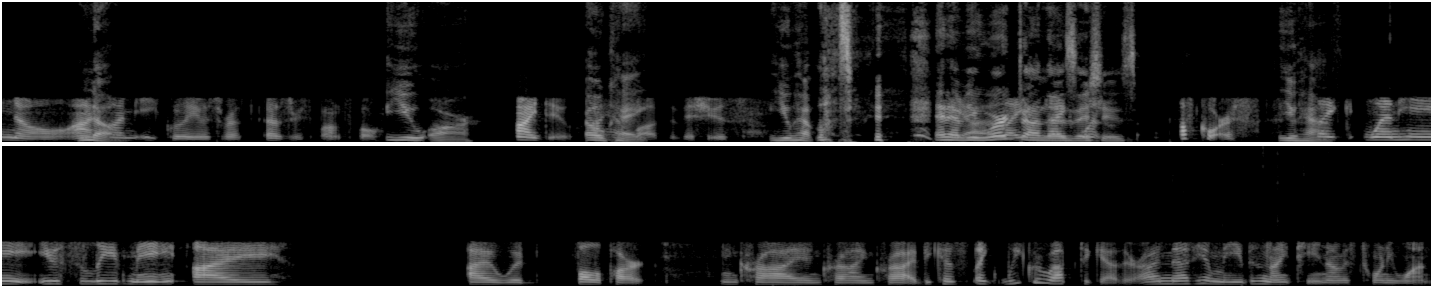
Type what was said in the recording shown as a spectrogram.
no, I, No. I'm equally as re- as responsible. You are. I do. I Okay. have lots of issues. You have lots of, and have you worked like- on those like when- issues? Of course. You have. Like when he used to leave me, I I would fall apart and cry and cry and cry because like we grew up together. I met him he was 19, I was 21.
